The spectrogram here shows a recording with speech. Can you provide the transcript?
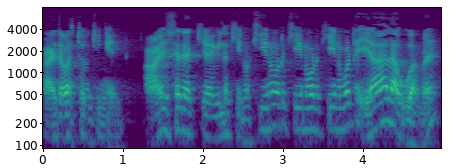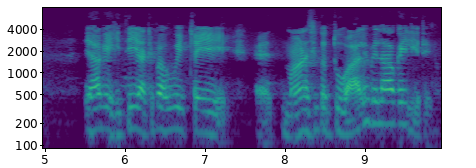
ආය දවස් තුනකින් එන්න. ආයෙසරයක් කියවිලා කියනවා. කියනකොට කියනකොට කියනකොට එයා ලව්වම එයාගේ හිතේ යටිපහුවෙච්ච ඒ මානසික තුවාලේ වෙලාවක එළියට එනවා.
